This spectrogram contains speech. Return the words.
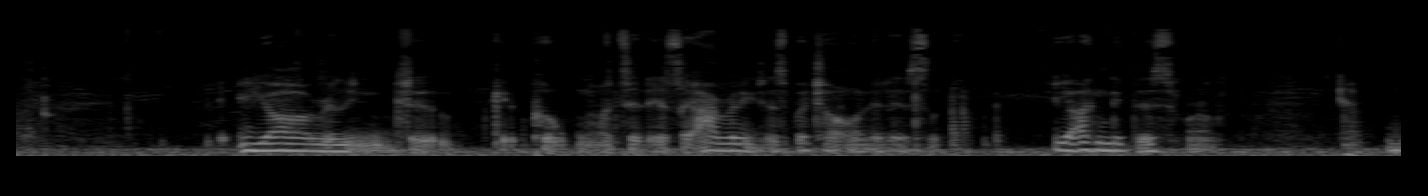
Y'all really need to get put onto this. Like I really just put y'all onto this. Like, y'all can get this from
